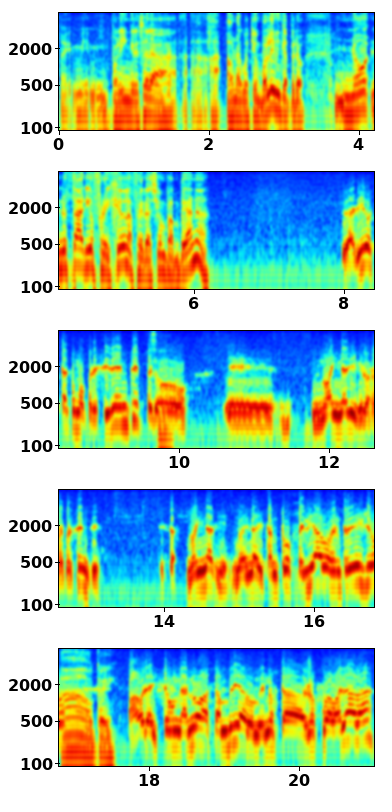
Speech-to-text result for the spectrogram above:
eh, por ahí ingresar a, a- a una cuestión polémica, pero ¿no, no está Darío Freijedo en la Federación Pampeana? Darío está como presidente, pero eh, no hay nadie que lo represente. Está- no hay nadie, no hay nadie. Están todos peleados entre ellos. Ah. Ahora hicieron una nueva asamblea donde no está, no fue avalada.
